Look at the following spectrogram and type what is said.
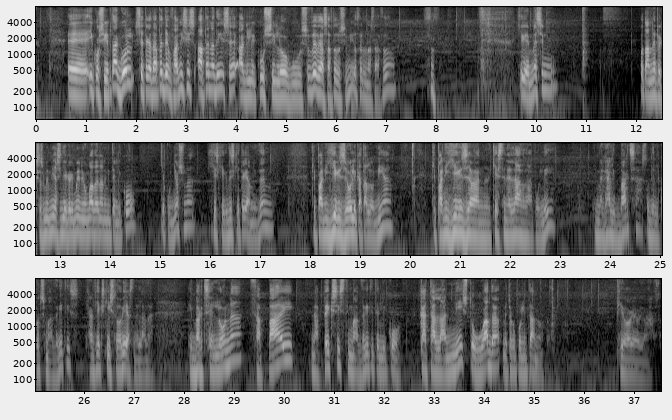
27 γκολ σε 35 εμφανίσεις απέναντι σε αγγλικούς συλλόγους. Βέβαια σε αυτό το σημείο θέλω να σταθώ. Κύριε Μέση μου, όταν έπαιξες με μια συγκεκριμένη ομάδα έναν ημιτελικό και κουνιώσουνα, είχες κερδίσει και 3-0 και πανηγύριζε όλη η Καταλωνία και πανηγύριζαν και στην Ελλάδα πολύ. Η μεγάλη Μπάρτσα στον τελικό της Μαδρίτης. Είχαν φτιάξει και ιστορία στην Ελλάδα. Η Μπαρτσελώνα θα πάει να παίξει στη Μαδρίτη τελικό. Καταλανή στο Γουάντα Μετροπολιτάνο. Τι ωραίο ήταν αυτό.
